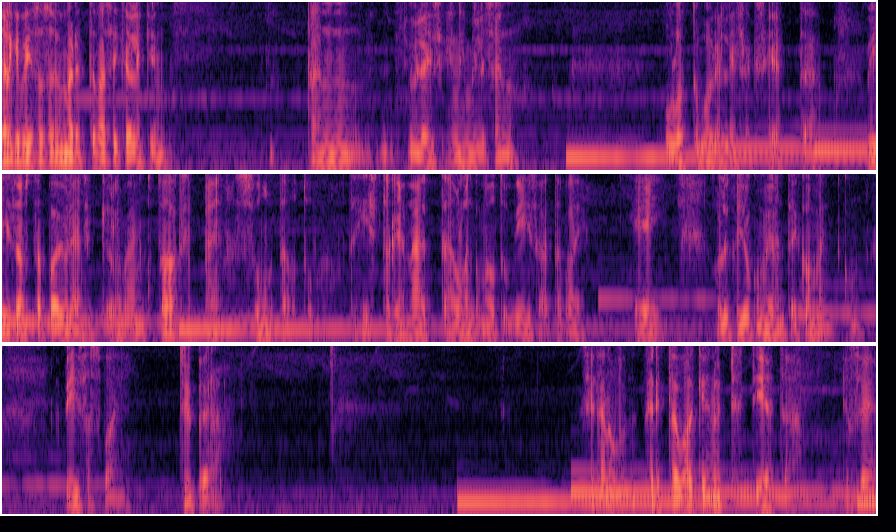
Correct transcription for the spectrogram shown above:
Jälkiviisaus on ymmärrettävä sikälikin tämän yleisinhimillisen ulottuvuuden lisäksi, että viisaus tapaa yleensäkin olla vähän niin kuin taaksepäin suuntautuvaa. Että historia näyttää, ollaanko me oltu viisaita vai ei. Oliko joku meidän tekomme kuin viisas vai typerä. Sitä on erittäin vaikea nyt tietää. Ja se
